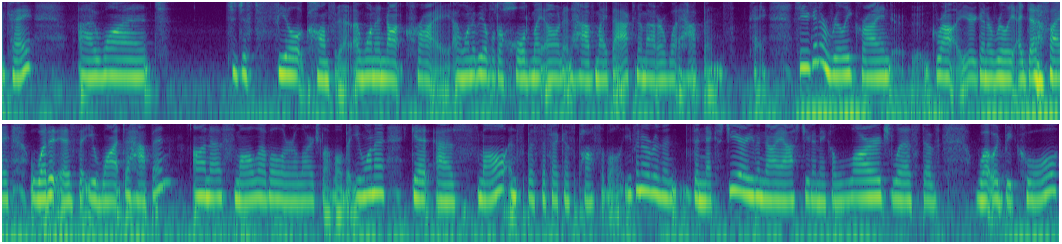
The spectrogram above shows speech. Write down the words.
Okay. I want to just feel confident. I want to not cry. I want to be able to hold my own and have my back no matter what happens. Okay, so you're going to really grind, you're going to really identify what it is that you want to happen on a small level or a large level, but you want to get as small and specific as possible. Even over the, the next year, even though I asked you to make a large list of what would be cool,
